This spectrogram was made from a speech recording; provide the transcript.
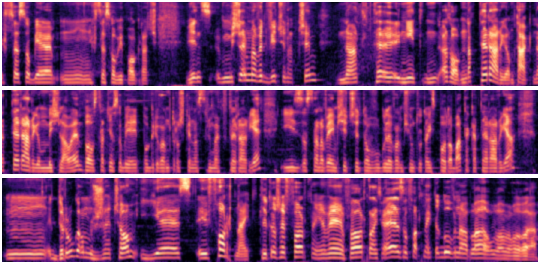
chcę sobie, chcę sobie pograć. Więc myślałem nawet, wiecie, nad czym? Nad, te, nie, a to, nad Terrarią, tak, nad Terrarią myślałem, bo ostatnio sobie pogrywam troszkę na streamach w Terrarię i zastanawiałem się, czy to w ogóle wam się tutaj spodoba, taka Terraria. Mm, drugą rzeczą jest y, Fortnite, tylko że Fortnite, ja wiem, Fortnite, Jezu, Fortnite to gówno, bla, bla, bla.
